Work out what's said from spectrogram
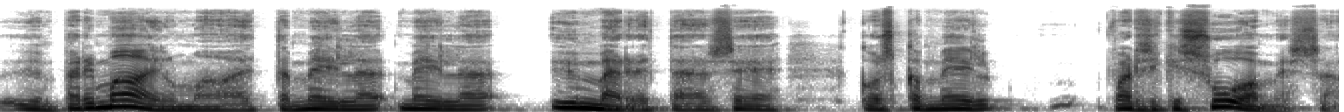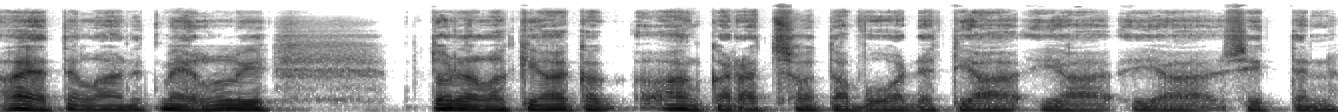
ympäri maailmaa, että meillä, meillä ymmärretään se, koska meillä varsinkin Suomessa ajatellaan, että meillä oli todellakin aika ankarat sotavuodet ja, ja, ja sitten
